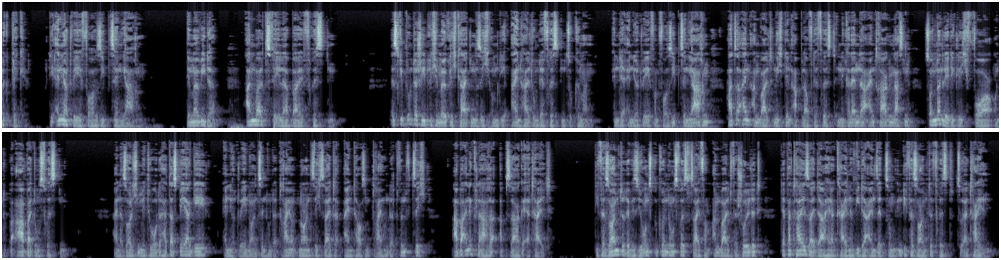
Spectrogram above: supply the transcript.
Rückblick. Die NJW vor 17 Jahren. Immer wieder. Anwaltsfehler bei Fristen. Es gibt unterschiedliche Möglichkeiten, sich um die Einhaltung der Fristen zu kümmern. In der NJW von vor 17 Jahren hatte ein Anwalt nicht den Ablauf der Frist in den Kalender eintragen lassen, sondern lediglich Vor- und Bearbeitungsfristen. Einer solchen Methode hat das BAG NJW 1993 Seite 1350 aber eine klare Absage erteilt. Die versäumte Revisionsbegründungsfrist sei vom Anwalt verschuldet, der Partei sei daher keine Wiedereinsetzung in die versäumte Frist zu erteilen.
